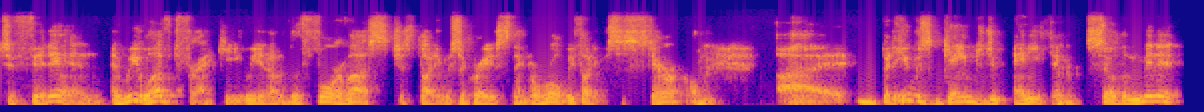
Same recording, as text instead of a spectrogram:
to fit in, and we loved Frankie. We, you know, the four of us just thought he was the greatest thing in the world. We thought he was hysterical, uh, but he was game to do anything. So the minute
